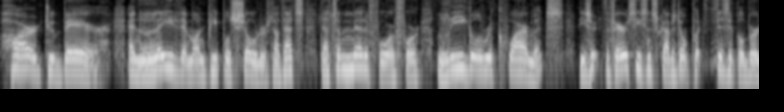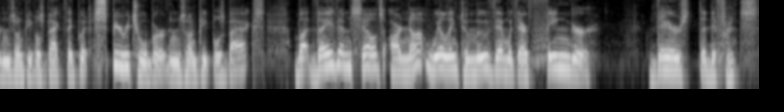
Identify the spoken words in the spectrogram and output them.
hard to bear and lay them on people's shoulders. Now that's that's a metaphor for legal requirements. These are the Pharisees and scribes don't put physical burdens on people's backs, they put spiritual burdens on people's backs. But they themselves are not willing to move them with their finger. There's the difference.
